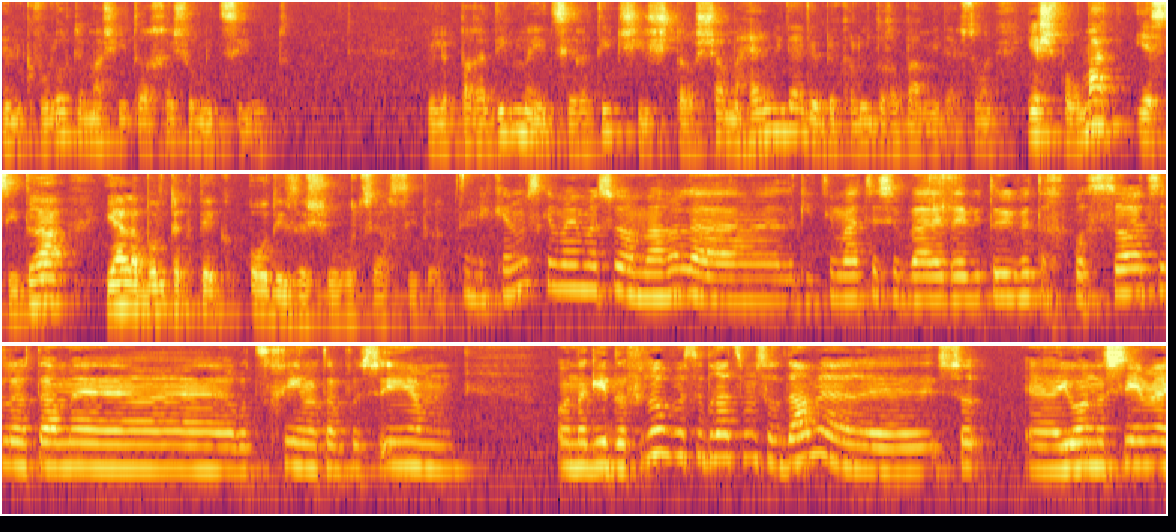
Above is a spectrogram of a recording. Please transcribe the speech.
הן כבולות למה שהתרחש במציאות. ולפרדיגמה יצירתית שהשתרשה מהר מדי ובקלות רבה מדי. זאת אומרת, יש פורמט, יש סדרה, יאללה בוא נתקתק עוד איזשהו רוצח סדרתי. אני כן מסכימה עם מה שהוא אמר על הלגיטימציה שבאה לידי ביטוי בתחפושות של אותם אה, רוצחים, אותם פושעים. או נגיד, אפילו בסדרה עצמה של דאמר, אה. היו אנשים אה,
